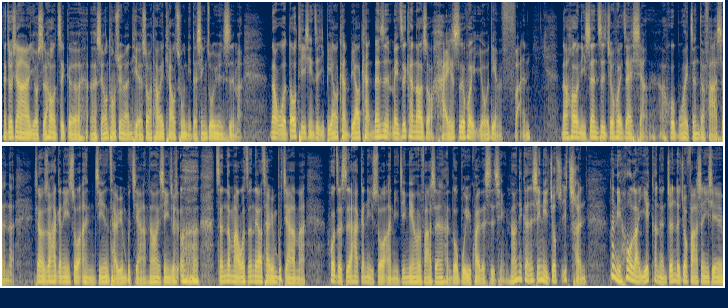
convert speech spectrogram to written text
那就像有时候这个呃使用通讯软体的时候，它会跳出你的星座运势嘛，那我都提醒自己不要看，不要看，但是每次看到的时候还是会有点烦，然后你甚至就会在想啊，会不会真的发生了？像有时候他跟你说啊，你今天财运不佳，然后你心里就是呃，真的吗？我真的要财运不佳吗？或者是他跟你说啊，你今天会发生很多不愉快的事情，然后你可能心里就是一沉，那你后来也可能真的就发生一些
